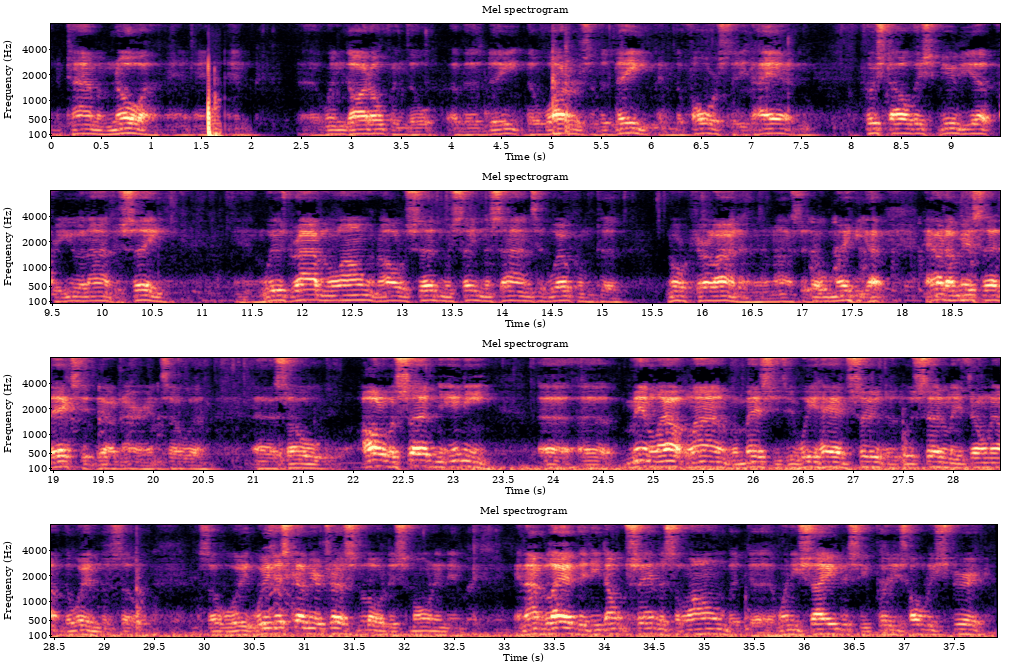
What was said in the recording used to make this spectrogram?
in the time of Noah and, and, and uh, when God opened the, uh, the deep, the waters of the deep and the forest that He had and pushed all this beauty up for you and I to see. And we was driving along, and all of a sudden we seen the sign said, "Welcome to North Carolina." And I said, "Oh me, I, how did I miss that exit down there?" And so, uh, uh, so all of a sudden, any uh, mental outline of a message that we had soon, was suddenly thrown out the window. So, so we, we just come here trusting the Lord this morning, and and I'm glad that He don't send us alone, but uh, when He saved us, He put His Holy Spirit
